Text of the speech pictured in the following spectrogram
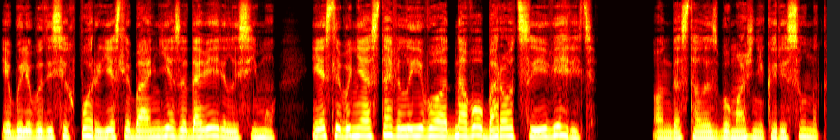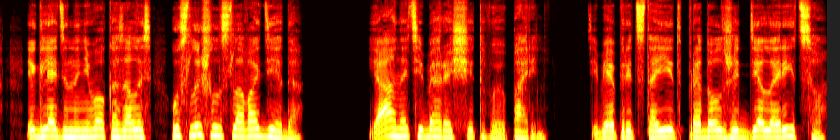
И были бы до сих пор, если бы Аньеза доверилась ему, если бы не оставила его одного бороться и верить. Он достал из бумажника рисунок и, глядя на него, казалось, услышал слова деда. «Я на тебя рассчитываю, парень. Тебе предстоит продолжить дело Рицо.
